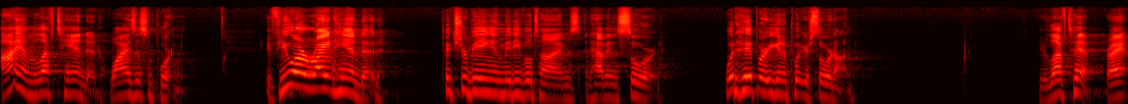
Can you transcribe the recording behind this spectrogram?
I am left-handed. Why is this important? If you are right-handed, picture being in medieval times and having a sword. What hip are you going to put your sword on? Your left hip, right?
